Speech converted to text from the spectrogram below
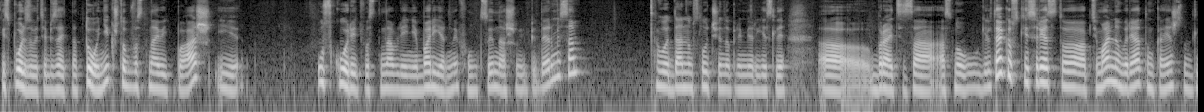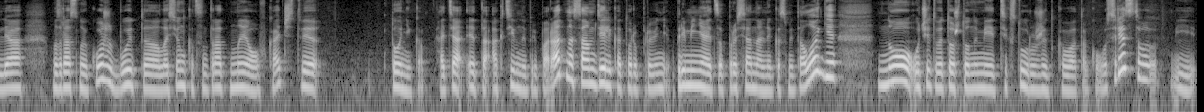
использовать обязательно тоник, чтобы восстановить pH и ускорить восстановление барьерной функции нашего эпидермиса. Вот в данном случае, например, если э, брать за основу гельтековские средства, оптимальным вариантом, конечно, для возрастной кожи будет э, лосьон-концентрат Нео в качестве тоника. Хотя это активный препарат, на самом деле, который применяется в профессиональной косметологии, но учитывая то, что он имеет текстуру жидкого такого средства и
